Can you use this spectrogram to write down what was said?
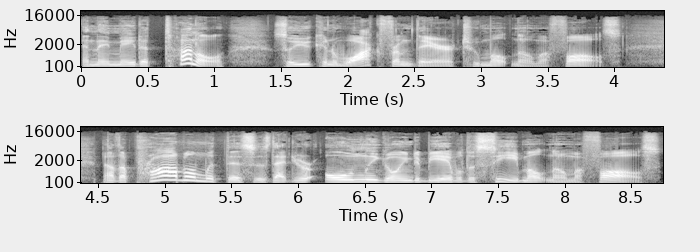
And they made a tunnel so you can walk from there to Multnomah Falls. Now, the problem with this is that you're only going to be able to see Multnomah Falls.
